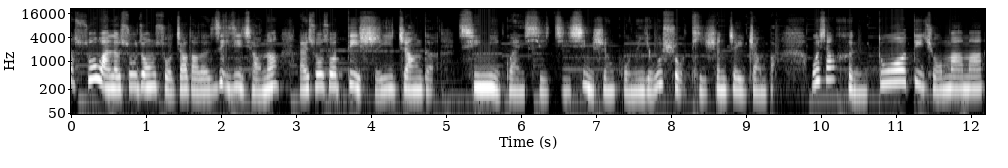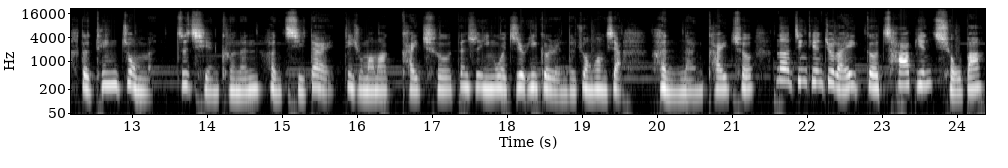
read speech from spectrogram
那说完了书中所教导的 Z 技巧呢，来说说第十一章的亲密关系及性生活能有所提升这一章吧。我想很多地球妈妈的听众们。之前可能很期待地球妈妈开车，但是因为只有一个人的状况下很难开车。那今天就来一个擦边球吧。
